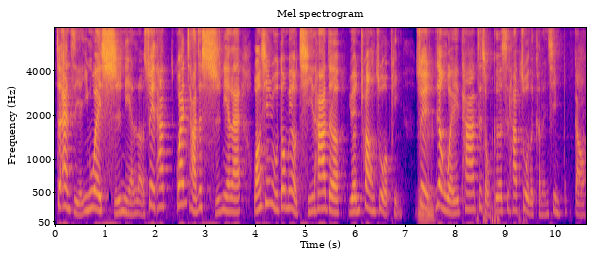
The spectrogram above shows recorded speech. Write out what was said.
这案子也因为十年了，所以他观察这十年来，王心如都没有其他的原创作品，所以认为他这首歌是他做的可能性不高，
